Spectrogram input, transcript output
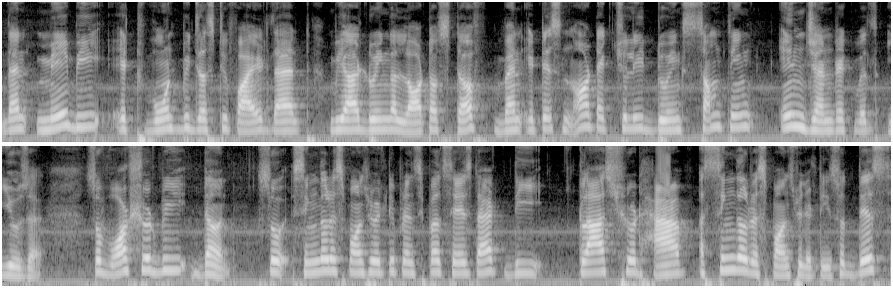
then maybe it won't be justified that we are doing a lot of stuff when it is not actually doing something in generic with user so what should be done so single responsibility principle says that the class should have a single responsibility so this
